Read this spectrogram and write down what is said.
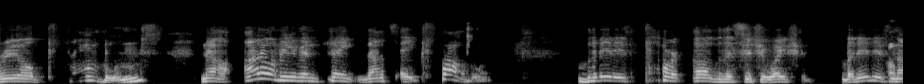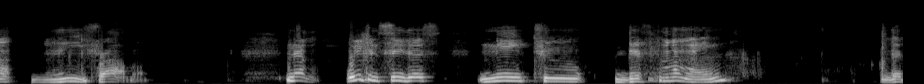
real problems. Now, I don't even think that's a problem, but it is part of the situation, but it is oh. not the problem. Now, we can see this need to define the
